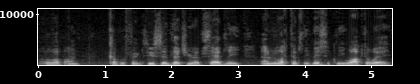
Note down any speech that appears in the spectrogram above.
follow up on a couple of things. You said that you have sadly and reluctantly, basically, walked away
